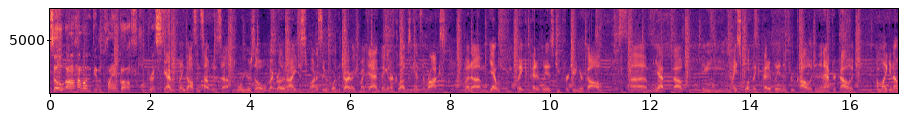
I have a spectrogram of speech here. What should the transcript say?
So, uh, how long have you been playing golf, Chris? Yeah, I've been playing golf since I was uh, four years old. My brother and I just honestly were going to the driving range with my dad, banging our clubs against the rocks. But um, yeah, we played competitively as for junior golf. Um, yeah, about maybe in high school I played competitively, and then through college, and then after college, I'm like, you know,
